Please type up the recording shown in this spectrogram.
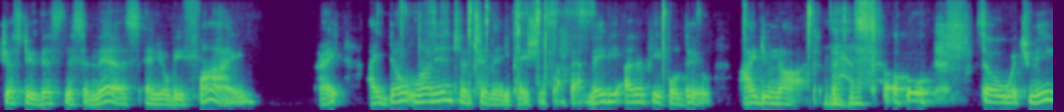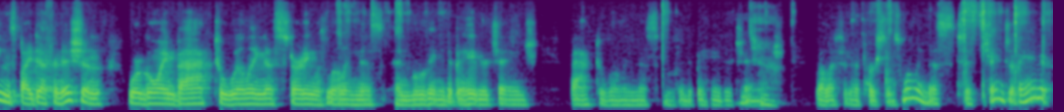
Just do this, this, and this, and you'll be fine. Right? I don't run into too many patients like that. Maybe other people do. I do not. Mm-hmm. so, so which means by definition, we're going back to willingness, starting with willingness and moving into behavior change, back to willingness, moving to behavior change. Yeah relative to the person's willingness to change their behavior.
